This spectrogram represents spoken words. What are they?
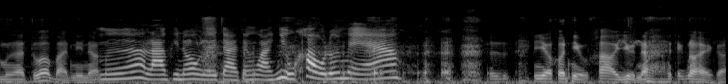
เมื่อตัวบัดนี้เนาะเมื่อลาพี่น้องเลยจ้ะจังหวะหิวเข่าวเลยแหมมีคนหิวข้าวอยู่นะจักหน่อยก็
